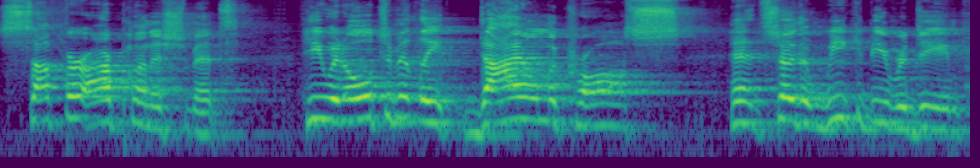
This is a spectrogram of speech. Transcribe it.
suffer our punishment. He would ultimately die on the cross so that we could be redeemed.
